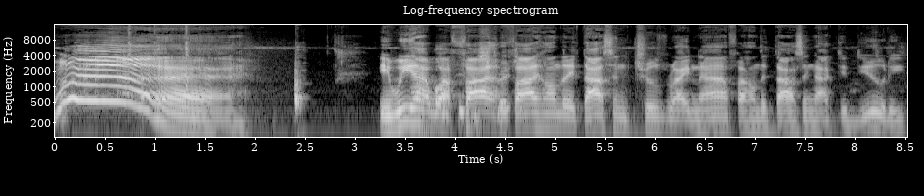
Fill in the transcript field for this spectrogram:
Ah. If we How have what five five hundred thousand troops right now, five hundred thousand active duty.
